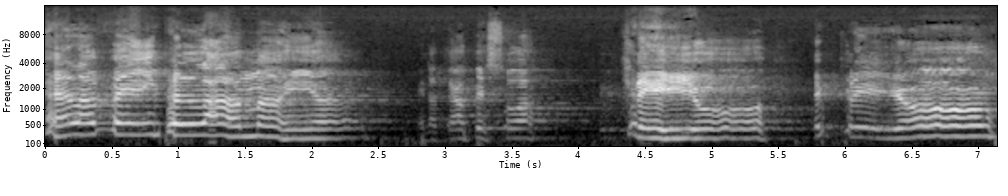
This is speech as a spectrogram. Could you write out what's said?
ela vem pela manhã. Ainda tem uma pessoa, eu creio, eu creio.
